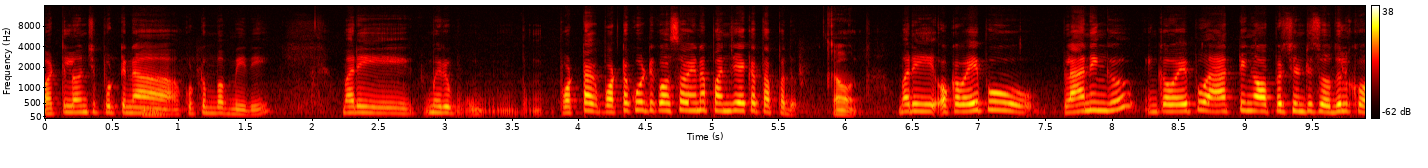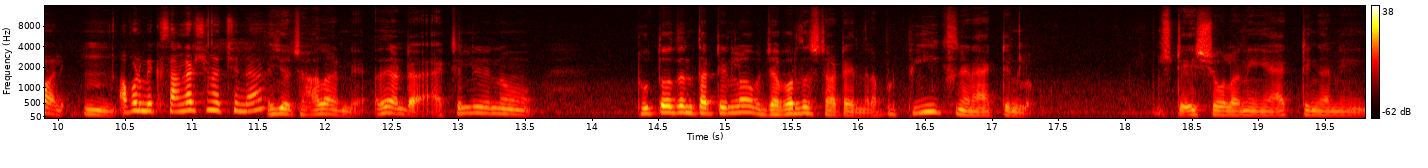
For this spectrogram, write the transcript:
మట్టిలోంచి పుట్టిన కుటుంబం మీది. మరి మీరు పొట్ట పొట్టకూటి కోసం అయినా పనిచేయక తప్పదు. అవును. మరి ఒకవైపు ప్లానింగ్ ఇంకోవైపు యాక్టింగ్ ఆపర్చునిటీస్ వదులుకోవాలి. అప్పుడు మీకు సంఘర్షణ వచ్చిందా? అయ్యో చాలా అండి. అదే అంటే యాక్చువల్లీ నేను టూ థౌజండ్ థర్టీన్లో జబర్దస్త్ స్టార్ట్ అయింది. అప్పుడు పీక్స్ నేను యాక్టింగ్లో. స్టేజ్ షోలని యాక్టింగ్ అని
